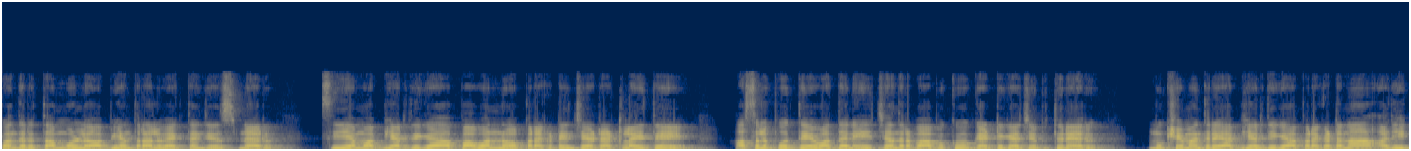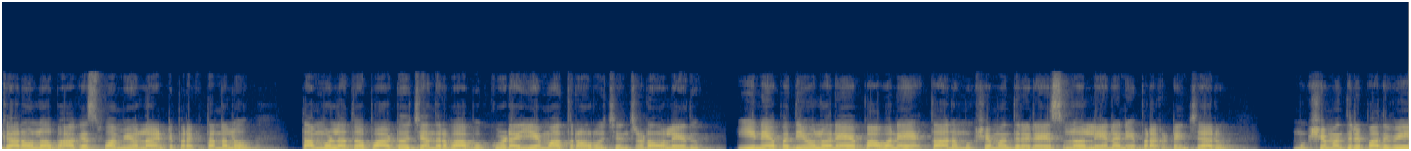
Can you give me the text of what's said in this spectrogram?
కొందరు తమ్ముళ్ళు అభ్యంతరాలు వ్యక్తం చేస్తున్నారు. సీఎం అభ్యర్థిగా పవన్ను ప్రకటించేటట్లయితే అసలు పొత్తే వద్దని చంద్రబాబుకు గట్టిగా చెబుతున్నారు. ముఖ్యమంత్రి అభ్యర్థిగా ప్రకటన అధికారంలో భాగస్వామ్యం లాంటి ప్రకటనలు తమ్ముళ్ళతో పాటు చంద్రబాబుకు కూడా ఏమాత్రం రుచించడం లేదు. ఈ నేపథ్యంలోనే పవనే తాను ముఖ్యమంత్రి రేసులో లేనని ప్రకటించారు. ముఖ్యమంత్రి పదవి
